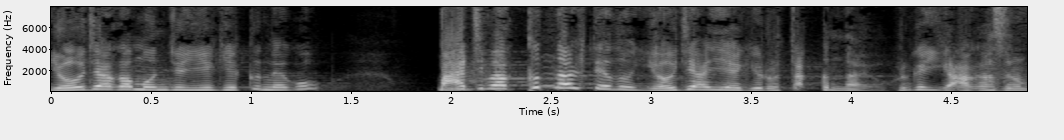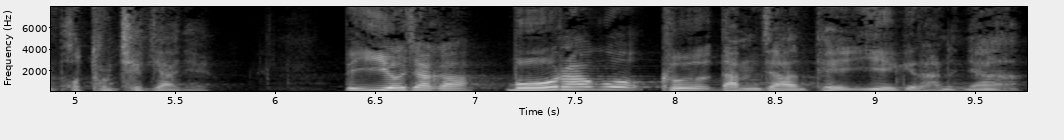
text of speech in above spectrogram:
여자가 먼저 얘기 끝내고 마지막 끝날 때도 여자 얘기로 딱 끝나요. 그러니까 이 아가서는 보통 책이 아니에요. 근데 이 여자가 뭐라고 그 남자한테 이 얘기를 하느냐?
